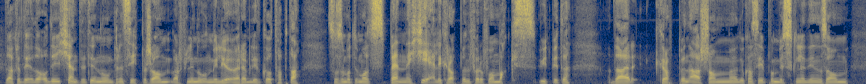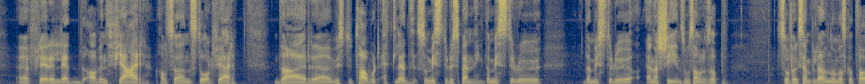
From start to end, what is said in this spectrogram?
Det er akkurat det. Og de kjente til noen prinsipper som i hvert fall i noen miljøer er blitt gått tapt. da. Sånn som at du må spenne hele kroppen for å få maks utbytte. Der kroppen er som, du kan si på musklene dine som flere ledd av en fjær, altså en stålfjær. Der eh, hvis du tar bort ett ledd, så mister du spenning. Da mister du, da mister du energien som samles opp. Så for eksempel da, når man skal ta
